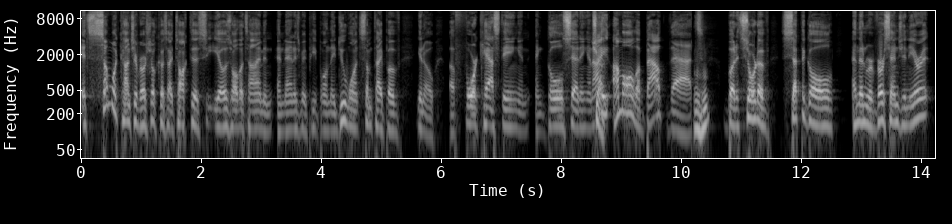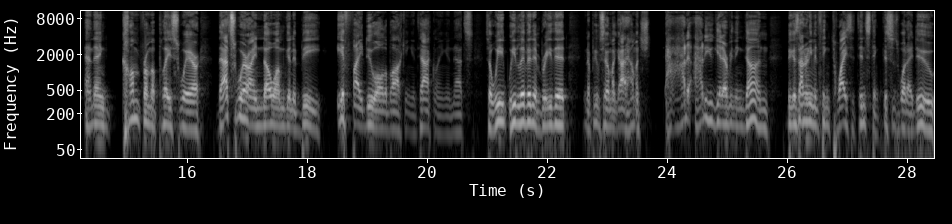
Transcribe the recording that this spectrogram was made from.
it's somewhat controversial because I talk to CEOs all the time and, and management people, and they do want some type of, you know, uh, forecasting and, and goal setting. And I, I'm all about that, but it's sort of set the goal and then reverse engineer it and then come from a place where that's where I know I'm going to be if I do all the blocking and tackling. And that's so we, we live it and breathe it. You know, people say, oh my God, how much, how do, how do you get everything done? because I don't even think twice. It's instinct. This is what I do.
